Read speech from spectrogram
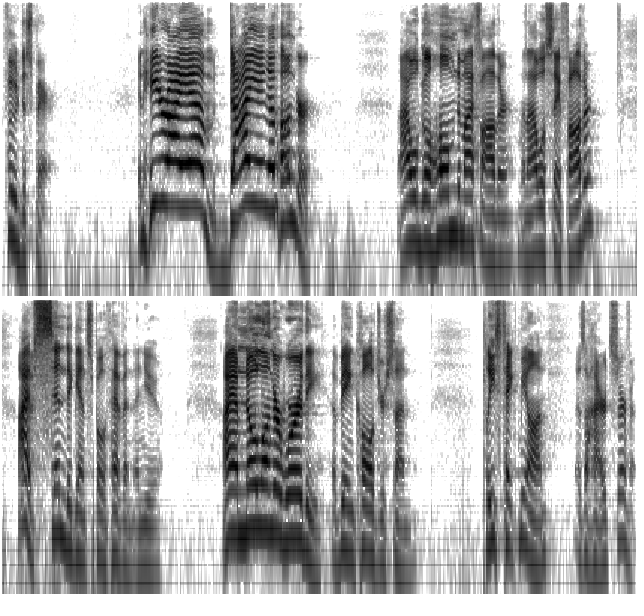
food to spare. And here I am, dying of hunger. I will go home to my father, and I will say, Father, I have sinned against both heaven and you. I am no longer worthy of being called your son. Please take me on as a hired servant.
